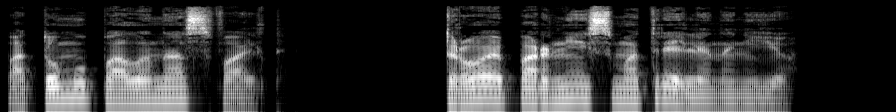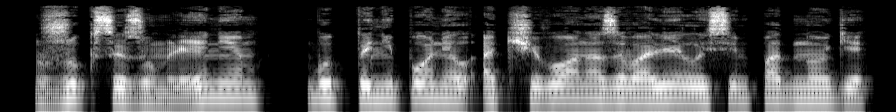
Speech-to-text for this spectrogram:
потом упала на асфальт. Трое парней смотрели на нее. Жук с изумлением, будто не понял, от чего она завалилась им под ноги.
